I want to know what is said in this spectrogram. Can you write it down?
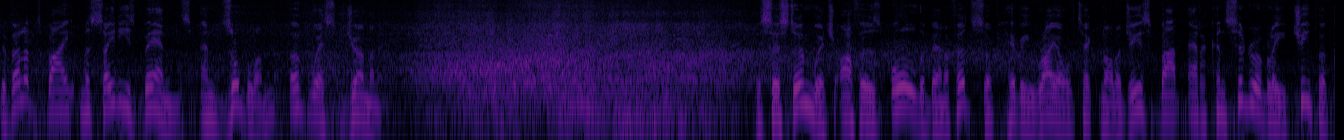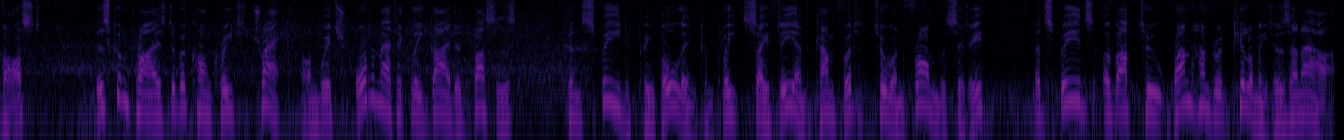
developed by Mercedes-Benz and Züblin of West Germany. The system, which offers all the benefits of heavy rail technologies but at a considerably cheaper cost, is comprised of a concrete track on which automatically guided buses can speed people in complete safety and comfort to and from the city at speeds of up to 100 kilometres an hour.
